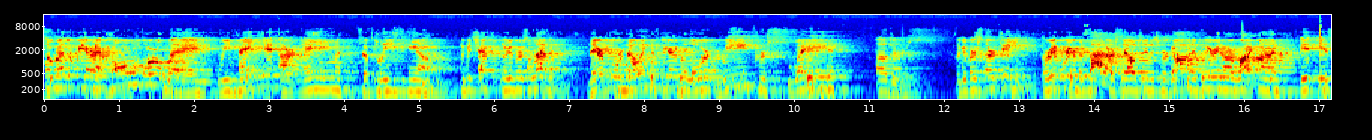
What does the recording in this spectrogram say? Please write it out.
So whether we are at home or away, we make it our aim to please him. Look at chapter look at verse 11. Therefore, knowing the fear of the Lord, we persuade others. Look at verse 13. For if we are beside ourselves, it is for God. If we are in our right mind, it is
